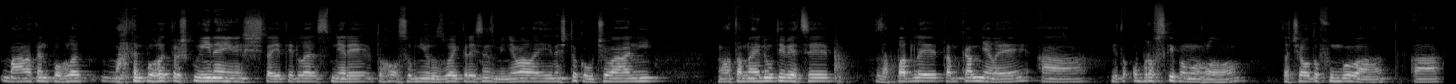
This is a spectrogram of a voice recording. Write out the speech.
má na ten pohled, má ten pohled trošku jiný, než tady tyhle směry toho osobního rozvoje, který jsem zmiňoval, ale i než to koučování. No a tam najednou ty věci zapadly tam, kam měly a mě to obrovsky pomohlo. Začalo to fungovat a,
